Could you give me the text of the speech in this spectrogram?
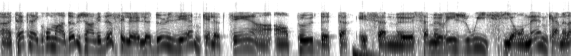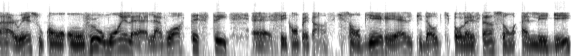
Un très très gros mandat. J'ai envie de dire c'est le, le deuxième qu'elle obtient en, en peu de temps et ça me ça me réjouit si on aime Kamala Harris ou qu'on on veut au moins la, la voir tester euh, ses compétences qui sont bien réelles puis d'autres qui pour l'instant sont alléguées.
